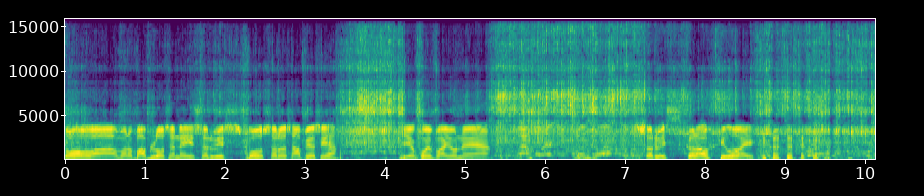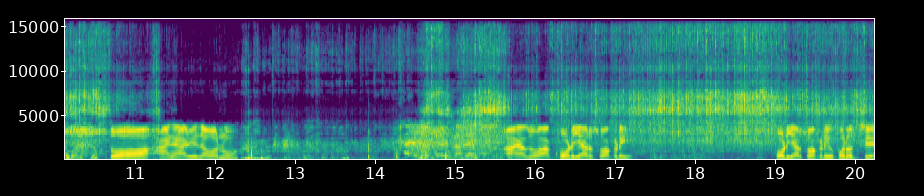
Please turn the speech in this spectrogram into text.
તો આ અમારો બાબલો છે ને એ સર્વિસ બહુ સરસ આપે છે. જે કોઈ ભાઈઓને સર્વિસ કરાવવી હોય. તો અહીંયા આવી જવાનું. અહીંયા જો આ ખોડિયાર સોકડી. ખોડિયાર સોકડી ઉપર જ છે.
